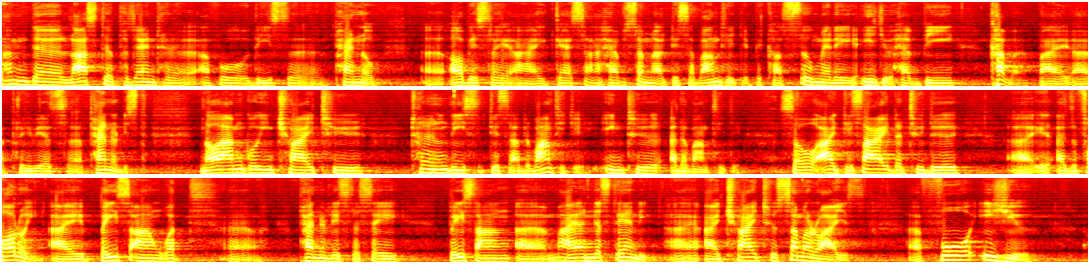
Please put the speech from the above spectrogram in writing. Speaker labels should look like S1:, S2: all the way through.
S1: I'm the last presenter of this uh, panel. Uh, obviously, I guess I have some uh, disadvantage because so many issues have been covered by uh, previous uh, panelists. Now I'm going to try to turn this disadvantage into advantage. So I decided to do uh, as the following. I, based on what panelists say, based on uh, my understanding, I, I, try to summarize uh, four issues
